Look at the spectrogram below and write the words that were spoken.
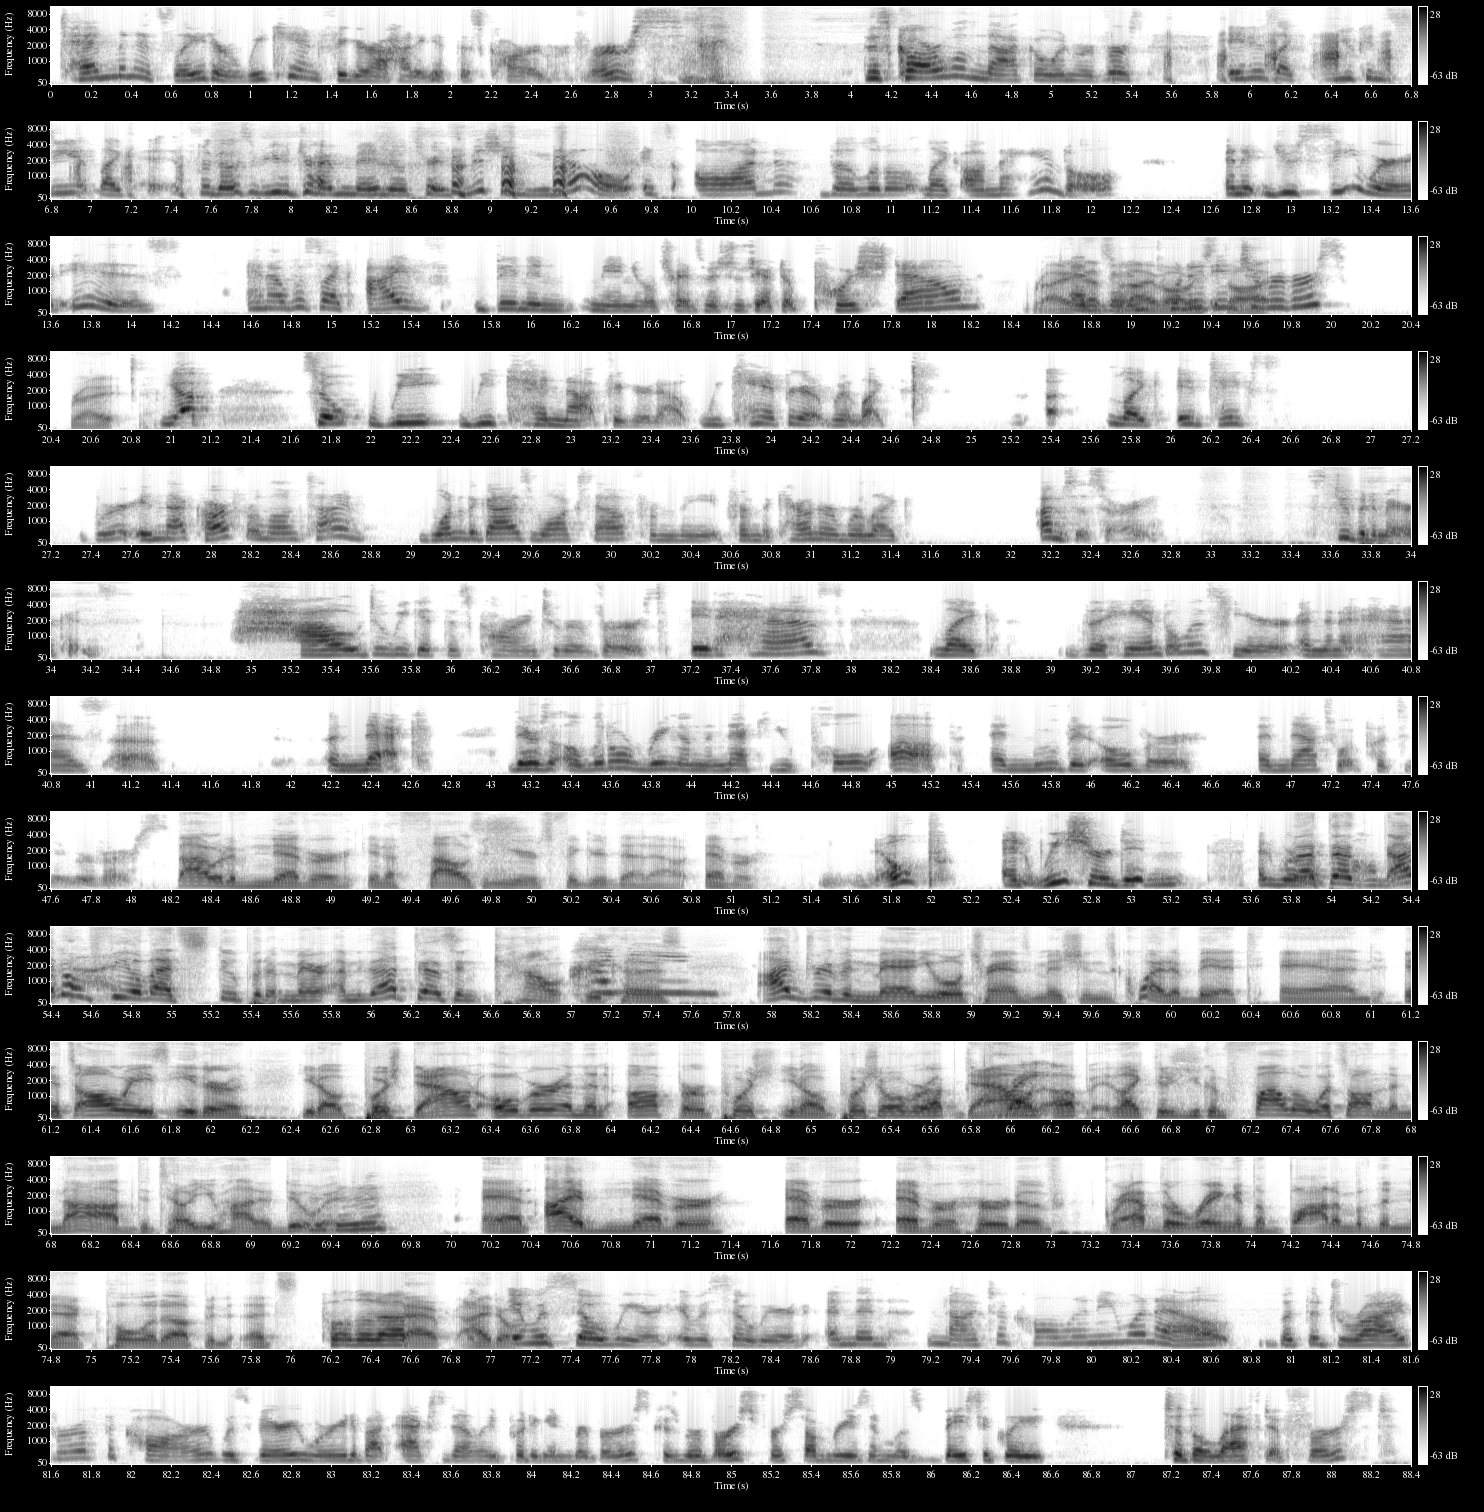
Ten minutes later, we can't figure out how to get this car in reverse. This car will not go in reverse. It is like you can see it like for those of you who drive manual transmission, you know it's on the little like on the handle and it, you see where it is. And I was like, I've been in manual transmissions. You have to push down Right. and then put it into thought. reverse. Right. Yep. So we we cannot figure it out. We can't figure it out. We're like, uh, like it takes. We're in that car for a long time. One of the guys walks out from the from the counter. and We're like, I'm so sorry, stupid Americans. How do we get this car into reverse? It has like the handle is here, and then it has a a neck. There's a little ring on the neck. You pull up and move it over, and that's what puts it in reverse. I would have never in a thousand years figured that out ever. Nope. And we sure didn't. And we're that, like, that, oh I don't God. feel that stupid America. I mean, that doesn't count I because mean- I've driven manual transmissions quite a bit, and it's always either you know push down, over, and then up, or push you know push over, up, down, Right. up. Like you can follow what's on the knob to tell you how to do it. Mhm. And I've never, ever, ever heard of grab the ring at the bottom of the neck, pull it up, and that's pulled it up. that. I don't. It was so weird. It was so weird. And then, not to call anyone out, but the driver of the car was very worried about accidentally putting in reverse because reverse, for some reason, was basically to the left of first.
